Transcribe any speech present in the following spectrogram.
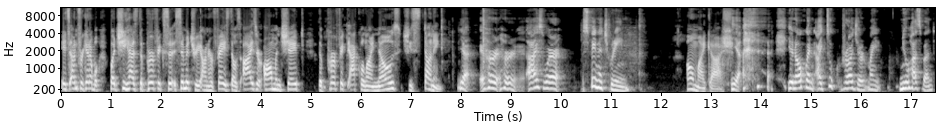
It's unforgettable, but she has the perfect sy- symmetry on her face. Those eyes are almond shaped, the perfect aquiline nose. She's stunning. Yeah, her her eyes were spinach green. Oh my gosh. Yeah. you know, when I took Roger, my new husband,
